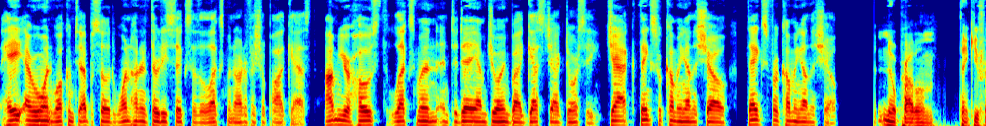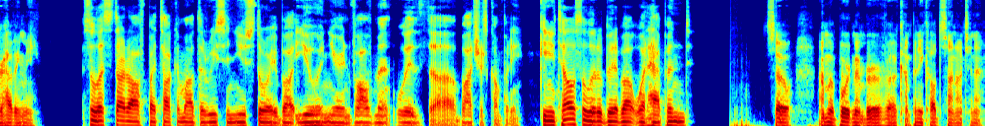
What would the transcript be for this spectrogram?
Hey everyone, welcome to episode 136 of the Lexman Artificial Podcast. I'm your host, Lexman, and today I'm joined by guest Jack Dorsey. Jack, thanks for coming on the show. Thanks for coming on the show. No problem. Thank you for having me. So let's start off by talking about the recent news story about you and your involvement with uh, Botchers Company. Can you tell us a little bit about what happened? So I'm a board member of a company called Sonotina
